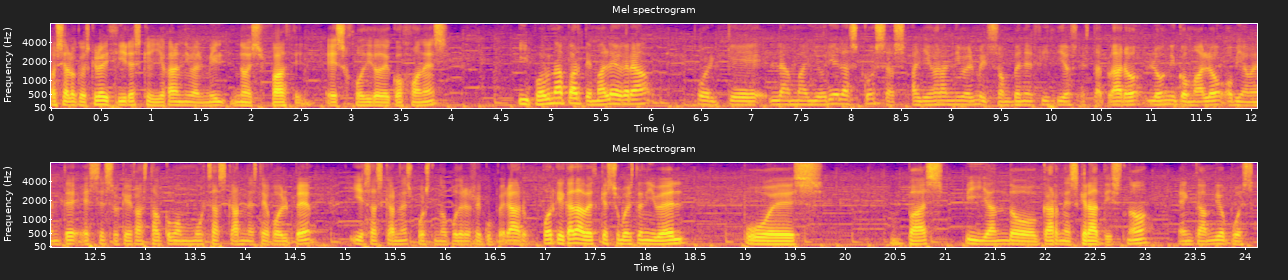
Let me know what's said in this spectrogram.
O sea, lo que os quiero decir es que llegar al nivel 1000 no es fácil, es jodido de cojones. Y por una parte me alegra porque la mayoría de las cosas al llegar al nivel 1000 son beneficios, está claro. Lo único malo, obviamente, es eso, que he gastado como muchas carnes de golpe y esas carnes pues no podré recuperar. Porque cada vez que subes de nivel, pues vas pillando carnes gratis, ¿no? En cambio, pues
